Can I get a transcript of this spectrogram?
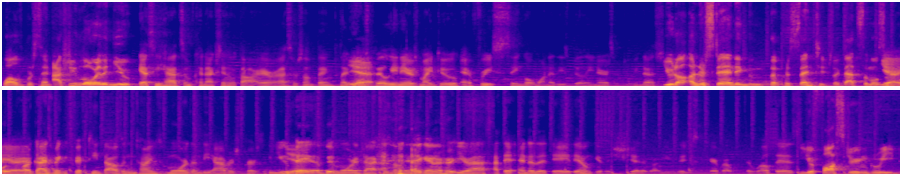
12%. Actually, lower than you. Guess he had some connections with the IRS or something, like Yeah. most billionaires might do. Every single one of these billionaires are doing this. You're not understanding the, the percentage. Like, that's the most yeah, important yeah, yeah. part. The guy's making fifteen thousand times more than the average person. You Yeah. pay a bit more in taxes, they're gonna hurt your ass. At the end of the day, they don't give a shit about you. They just care about what their wealth is. You're fostering greed.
